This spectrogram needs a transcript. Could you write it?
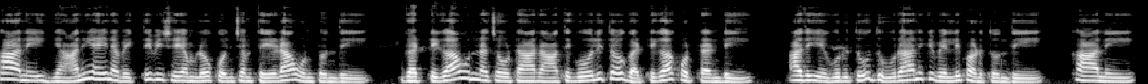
కానీ జ్ఞాని అయిన వ్యక్తి విషయంలో కొంచెం తేడా ఉంటుంది. గట్టిగా ఉన్న చోట రాతిగోలితో గట్టిగా కొట్టండి. అది ఎగురుతూ దూరానికి వెళ్ళి పడుతుంది. కానీ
